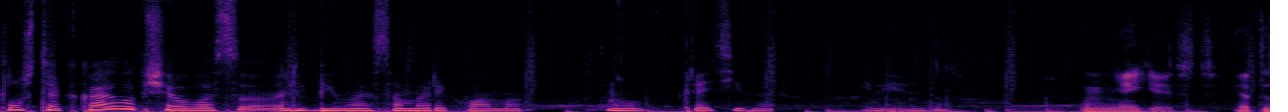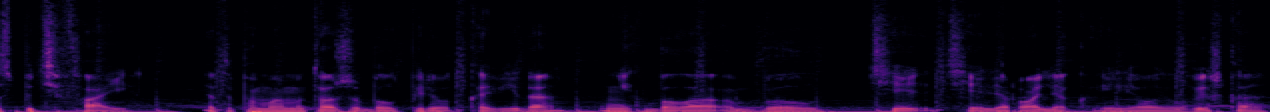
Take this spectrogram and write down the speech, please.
Слушайте, а какая вообще у вас э, любимая самая реклама? Ну, креативная, имею в виду. У меня есть. Это Spotify. Это, по-моему, тоже был период ковида. У них была, был те- телеролик или вышка.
